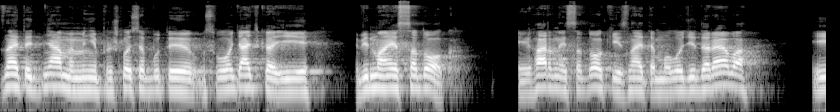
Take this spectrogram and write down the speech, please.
Знаєте, днями мені прийшлося бути у свого дядька, і він має садок. І гарний садок, і знаєте, молоді дерева. І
